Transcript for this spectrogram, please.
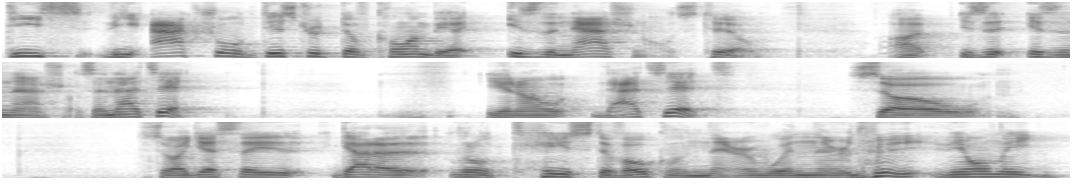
the actual District of Columbia is the Nationals too. Uh, is it is the Nationals, and that's it. You know, that's it. So, so I guess they got a little taste of Oakland there when they're the, only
